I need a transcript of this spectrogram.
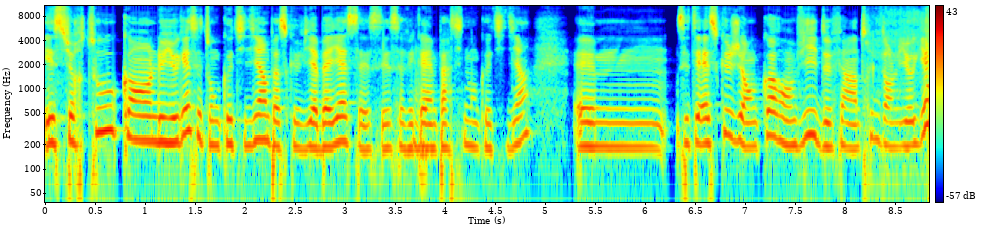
Et surtout quand le yoga c'est ton quotidien parce que via Baya ça, ça fait quand mm. même partie de mon quotidien euh, c'était est-ce que j'ai encore envie de faire un truc dans le yoga?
